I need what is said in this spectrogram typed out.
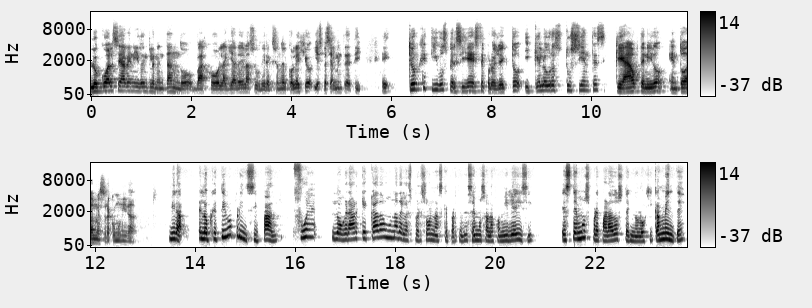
lo cual se ha venido implementando bajo la guía de la subdirección del colegio y especialmente de ti. Eh, ¿Qué objetivos persigue este proyecto y qué logros tú sientes que ha obtenido en toda nuestra comunidad? Mira, el objetivo principal fue lograr que cada una de las personas que pertenecemos a la familia ISI estemos preparados tecnológicamente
